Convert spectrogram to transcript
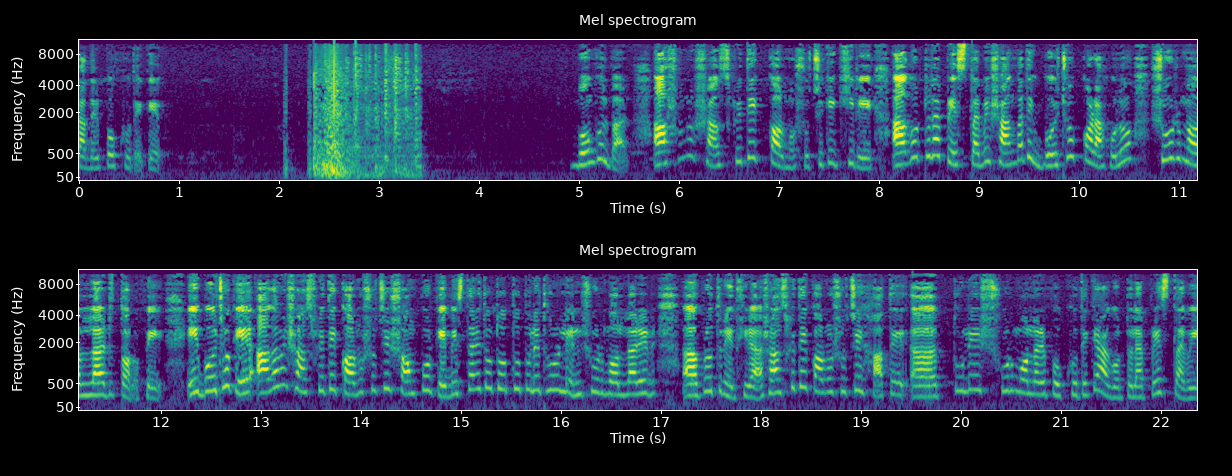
তাদের পক্ষ থেকে। মঙ্গলবার আসন্ন সাংস্কৃতিক কর্মসূচিকে ঘিরে আগরতলা প্রেস ক্লাবে সাংবাদিক বৈঠক করা হল সুর মল্লার তরফে। এই বৈঠকে আগামী সাংস্কৃতিক কর্মসূচি সম্পর্কে বিস্তারিত তথ্য তুলে ধরলেন সুর মল্লারের প্রতিনিধিরা। সাংস্কৃতিক কর্মসূচি হাতে তুলে সুর মল্লারের পক্ষ থেকে আগরতলা প্রেস ক্লাবে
